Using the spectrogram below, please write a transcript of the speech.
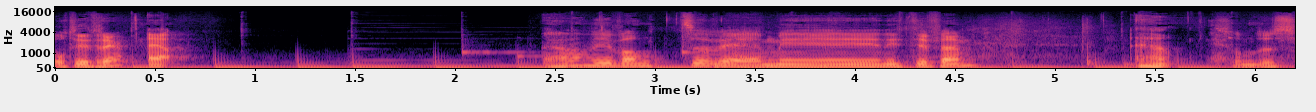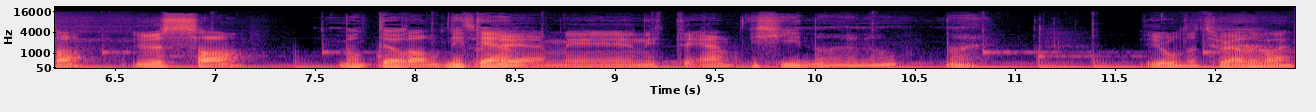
83. Ja. Ja, vi vant VM i 95, ja. som du sa. USA Vant i vant 91? VM i 91. I Kina eller noe? Nei. Jo, det tror jeg det var.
